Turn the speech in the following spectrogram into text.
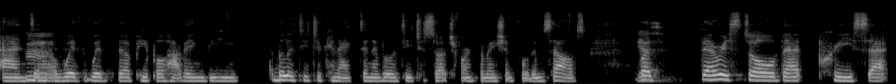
and uh, mm. uh, with with uh, people having the ability to connect and ability to search for information for themselves. Yes. But there is still that preset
